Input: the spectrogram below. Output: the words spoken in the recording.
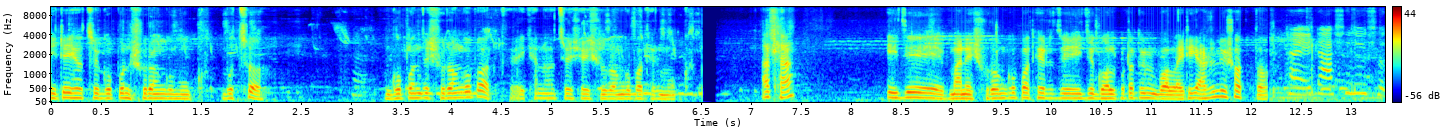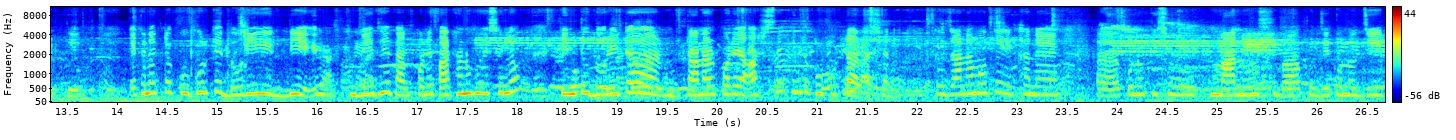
এইটাই হচ্ছে গোপন সুরঙ্গ মুখ, বুঝছ? গোপন যে সুরঙ্গ পথ, এখানে হচ্ছে সেই সুরঙ্গ পথের মুখ। আচ্ছা এই যে মানে সুরঙ্গ পথের যে, এই যে গল্পটা তুমি বললা, এটি আসলে সত্য? হ্যাঁ এটা আসলেই সত্যি। এখানে একটা কুকুরকে দড়ি দিয়ে বেঁধে তারপরে পাঠানো হয়েছিল কিন্তু দড়িটা টানার পরে আসছে কিন্তু কুকুরটা আর আসেনি তো জানা মতে এখানে কোনো কিছু মানুষ বা যে কোনো জীব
